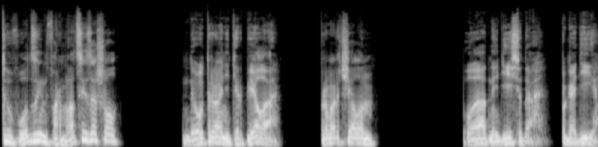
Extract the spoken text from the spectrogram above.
«Ты вот за информацией зашел». «До утра не терпела», — проворчал он. «Ладно, иди сюда. Погоди.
